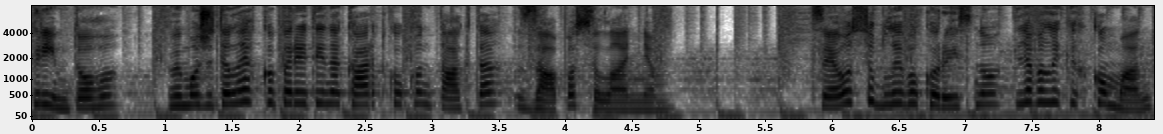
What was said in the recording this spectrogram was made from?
Крім того, ви можете легко перейти на картку контакта за посиланням. Це особливо корисно для великих команд,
